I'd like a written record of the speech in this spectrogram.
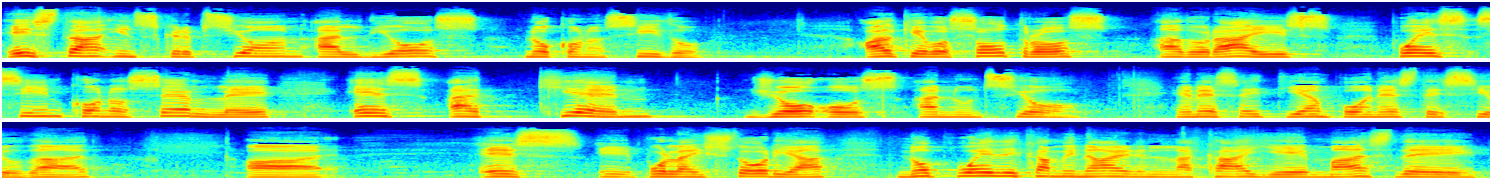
esta inscripción al Dios no conocido, al que vosotros adoráis, pues sin conocerle es a quien yo os anunció. En ese tiempo, en esta ciudad, ah, es eh, por la historia, no puede caminar en la calle más de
